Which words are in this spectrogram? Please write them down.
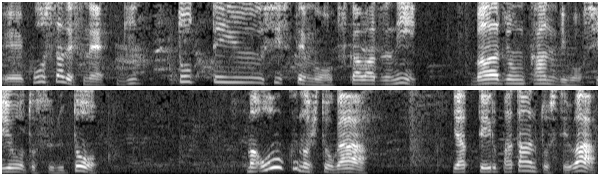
えーこうしたですね、Git っていうシステムを使わずにバージョン管理をしようとすると、まあ、多くの人がやっているパターンとしては、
